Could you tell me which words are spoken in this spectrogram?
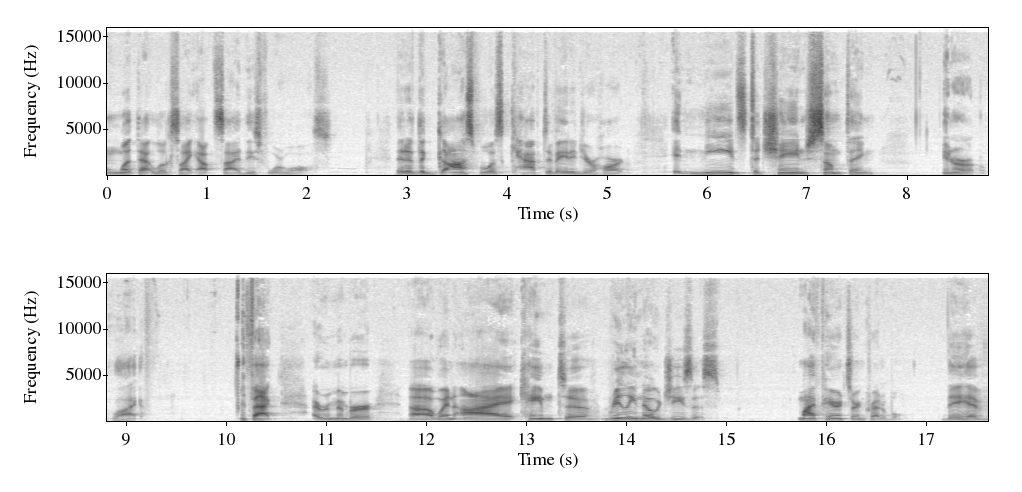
on what that looks like outside these four walls. That if the gospel has captivated your heart, it needs to change something in our life. In fact, I remember uh, when I came to really know Jesus. My parents are incredible. They have,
